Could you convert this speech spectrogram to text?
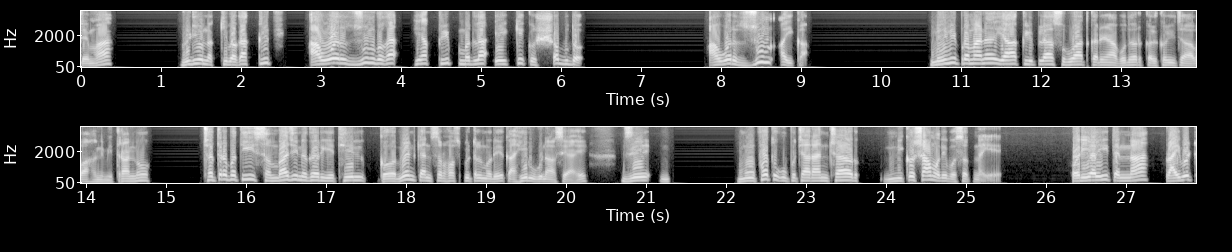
तेव्हा व्हिडिओ नक्की बघा क्लिप आवर्जून बघा या क्लिप मधला एक एक शब्द आवर्जून ऐका. नेहमीप्रमाणे या क्लिपला सुरुवात करण्या अगोदर कळकळीचं आवाहन मित्रांनो छत्रपती संभाजीनगर येथील गव्हर्नमेंट कॅन्सर हॉस्पिटलमध्ये काही रुग्ण असे आहे जे मोफत उपचारांच्या निकषामध्ये बसत नाहीये. पर्यायी त्यांना प्रायव्हेट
